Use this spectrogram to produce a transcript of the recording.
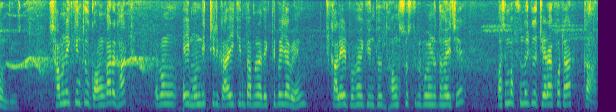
মন্দির। সামনে কিন্তু গঙ্গার ঘাট এবং এই মন্দিরটির গায়ে কিন্তু আপনারা দেখতে পেয়ে যাবেন, কালের প্রভাবে কিন্তু ধ্বংসস্তূপে পরিণত হয়েছে। অসম্ভব সুন্দর কিন্তু টেরাকোটার কাজ,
